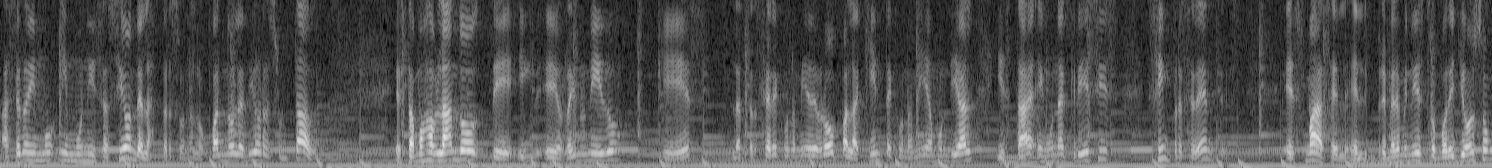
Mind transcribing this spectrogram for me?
hacer una inmunización de las personas, lo cual no le dio resultado. Estamos hablando de eh, Reino Unido, que es la tercera economía de Europa, la quinta economía mundial, y está en una crisis sin precedentes. Es más, el, primer ministro Boris Johnson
